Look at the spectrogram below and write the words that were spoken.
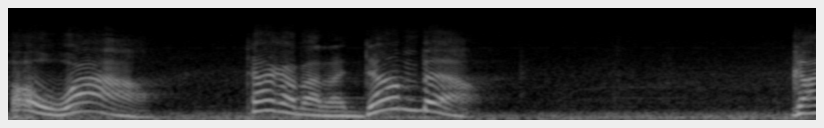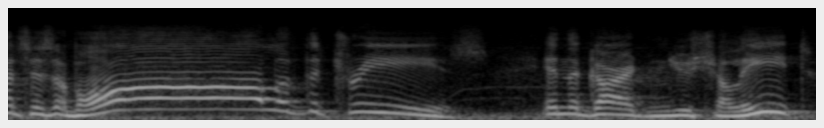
oh, wow, talk about a dumbbell. God says, of all of the trees in the garden you shall eat,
